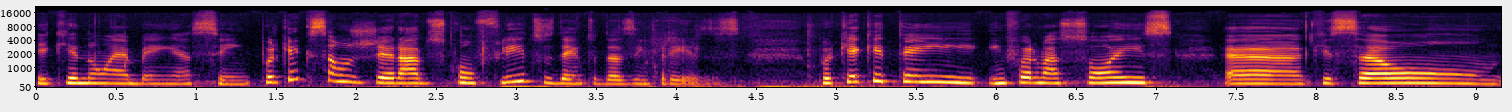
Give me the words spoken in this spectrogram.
e que não é bem assim. Por que, que são gerados conflitos dentro das empresas? Por que, que tem informações uh, que são,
